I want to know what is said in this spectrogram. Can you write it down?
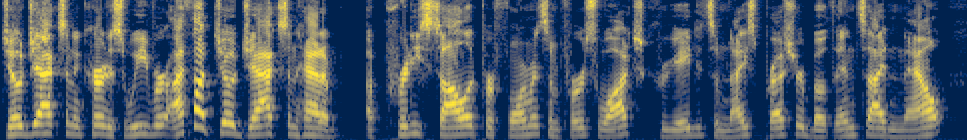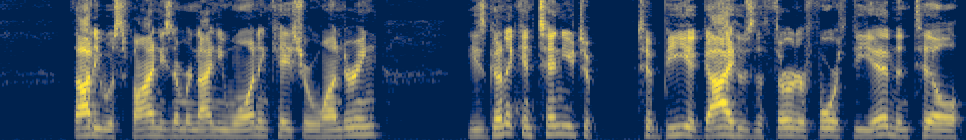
Joe Jackson and Curtis Weaver. I thought Joe Jackson had a, a pretty solid performance in first watch. Created some nice pressure both inside and out. Thought he was fine. He's number 91, in case you're wondering. He's going to continue to to be a guy who's the third or fourth D end until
